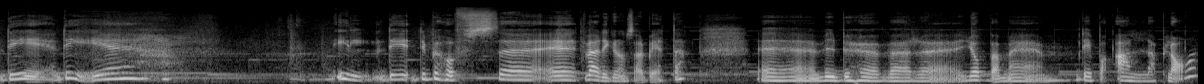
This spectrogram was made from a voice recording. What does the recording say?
det, det är... ill- Det, det behövs eh, ett värdegrundsarbete. Eh, Vi behöver eh, jobba med det på alla plan.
